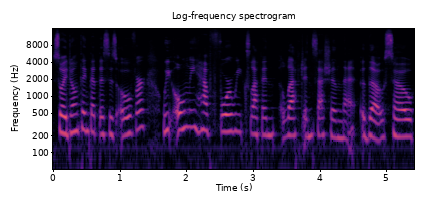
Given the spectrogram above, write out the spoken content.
So I don't think that this is over. We only have four weeks left in left in session that, though. So so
